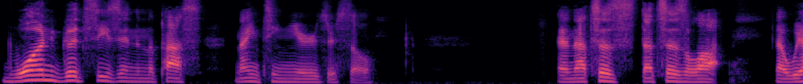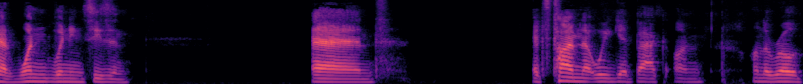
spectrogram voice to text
one good season in the past 19 years or so. And that says that says a lot that we had one winning season. And it's time that we get back on on the road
